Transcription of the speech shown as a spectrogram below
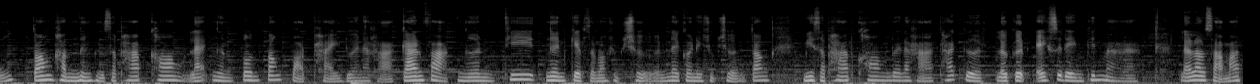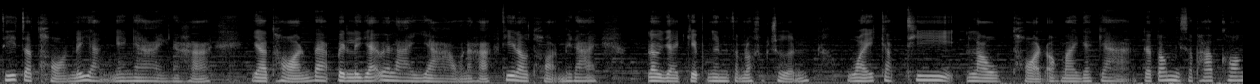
ง ต้องคำนึงถึงสภาพคล่อง และเงินต้นต้องปลอดภัยด้วยนะคะ การฝากเงินที่เงินเก็บสำรองฉุกเฉินในกรณีฉุกเฉินต้องมีสภาพคล่องด้วยนะคะ ถ้าเกิดเราเกิดอุบิเหตุขึ้นมา แล้วเราสามารถที่จะถอนได้อย่างง่าย ๆนะคะ อย่าถอนแบบเป็นระยะเวลายาวนะคะ ที่เราถอนไม่ได้ เราอย่าเก็บเงินสำรองฉุกเฉิน ไว้กับที่เราถอนออกมายากๆ จะต้องมีสภาพคล่อง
